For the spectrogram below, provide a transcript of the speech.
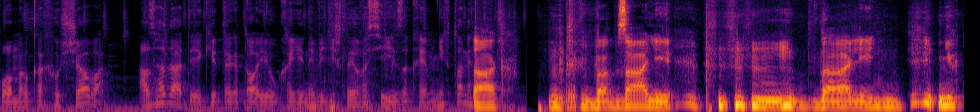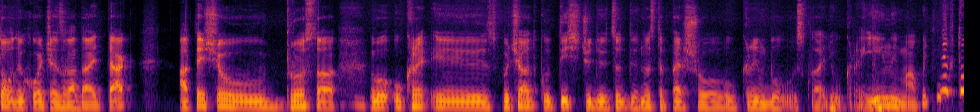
Помилка Хрущова? А згадати, які території України відійшли Росії за Крим, ніхто не хоче. Взагалі, взагалі ніхто не хоче згадати, так? А те, що просто Укра... е, спочатку 1991-го Крим був у складі України, мабуть, ніхто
